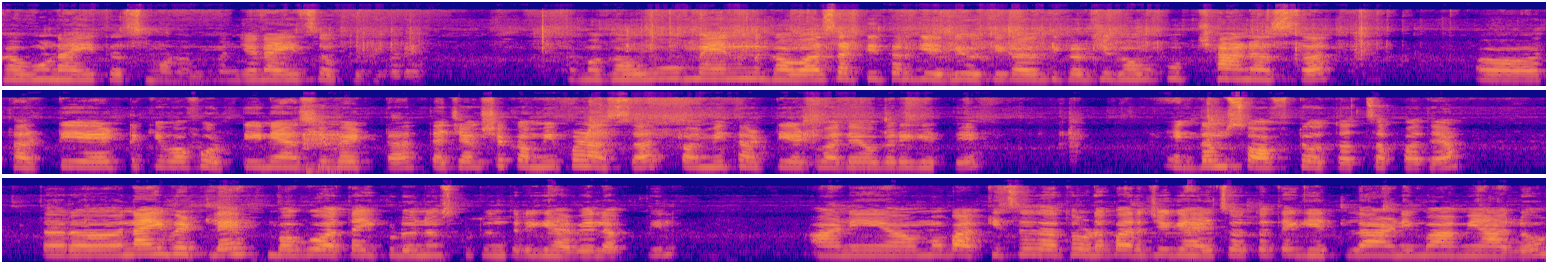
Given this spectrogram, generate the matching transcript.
गहू नाहीतच म्हणून. म्हणजे नाहीच होते तिकडे. तर मग गहू मेन गव्हासाठी तर गेली होती कारण तिकडचे गहू खूप छान असतात. थर्टी एट किंवा फोर्टीने असे भेटतात. त्याच्यापेक्षा कमी पण असतात. पण मी थर्टी एटवाले वगैरे घेते. एकदम सॉफ्ट होतात चपात्या. तर नाही भेटले. बघू आता इकडूनच कुठून तरी घ्यावे लागतील. आणि मग बाकीचं थोडंफार जे घ्यायचं होतं ते घेतलं आणि मग आम्ही आलो.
